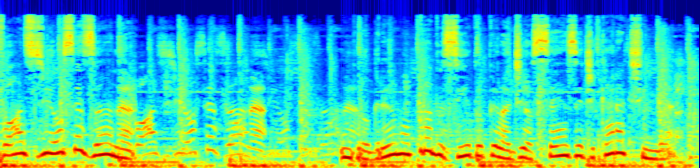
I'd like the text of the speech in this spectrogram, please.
Voz Diocesana. Voz Diocesana. Um programa produzido pela Diocese de Caratinga.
